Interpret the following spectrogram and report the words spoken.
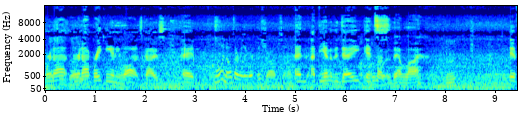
we're not just, uh, we're not breaking any laws, guys. And No one knows I really work this job, so. and at the end of the day, it's That's a damn lie. if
